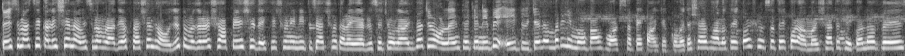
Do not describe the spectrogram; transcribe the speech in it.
তো এই ছিল আজকে কালেকশন আমি ছিলাম রাদিয়া ফ্যাশন হাউজে তোমরা যারা শপে এসে দেখে শুনে নিতে চাচ্ছ তারা এই অ্যাড্রেসে চলে আসবে। যারা অনলাইন থেকে নেবে এই দুইটা নাম্বারে ইমো বা হোয়াটসঅ্যাপে কন্ট্যাক্ট করবে। তো সবাই ভালো থেকো সুস্থ থেকো আমার সাথে থেকো হাফেজ।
